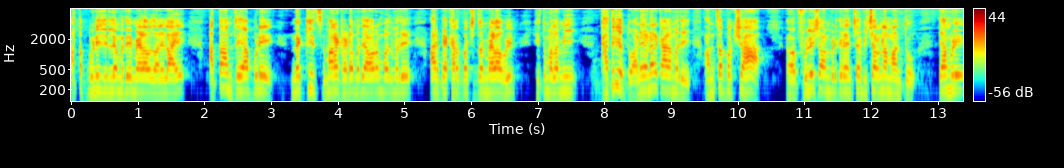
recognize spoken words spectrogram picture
आता पुणे जिल्ह्यामध्ये मेळावा झालेला आहे. आता आमचं यापुढे नक्कीच मराठवाड्यामध्ये औरंगाबादमध्ये आर पी आय खरात पक्षाचा मेळावा होईल. ही तुम्हाला मी खात्री देतो आणि येणाऱ्या काळामध्ये आमचा पक्ष हा फुलेश आंबेडकर यांच्या विचारांना मानतो. त्यामुळे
